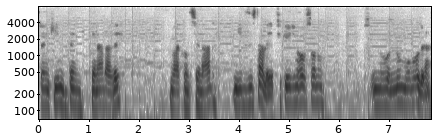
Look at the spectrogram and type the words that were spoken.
Trem aqui não tem, tem nada a ver. Não vai acontecer nada. E desinstalei. Fiquei de novo só no, no, no Momogram.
